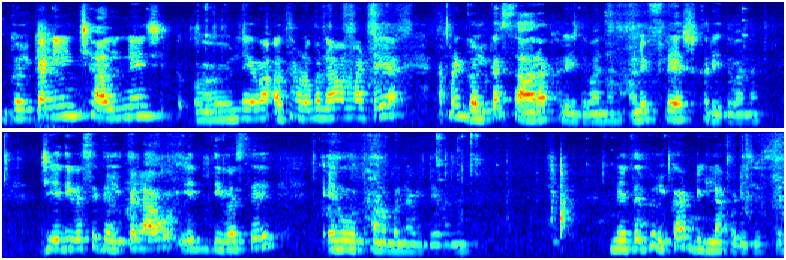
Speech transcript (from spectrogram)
ગલકાની છાલને જ, લેવા અથાણું બનાવવા માટે આપણે ગલકા સારા ખરીદવાના અને ફ્રેશ ખરીદવાના. જે દિવસે ગલકા લાવો એ જ દિવસે એનું અથાણું બનાવી દેવાનું. નહીતર ગલકા ઢીલા પડી જશે.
